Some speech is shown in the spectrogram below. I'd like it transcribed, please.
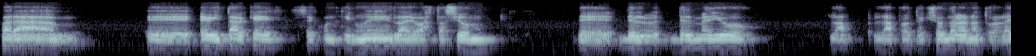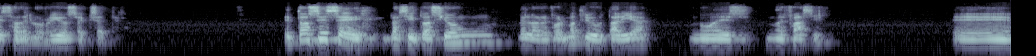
para eh, evitar que se continúe la devastación de, del, medio, la, la, protección de la naturaleza, de los ríos, etc. Entonces, eh, la situación de la reforma tributaria no es, no es fácil, eh,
